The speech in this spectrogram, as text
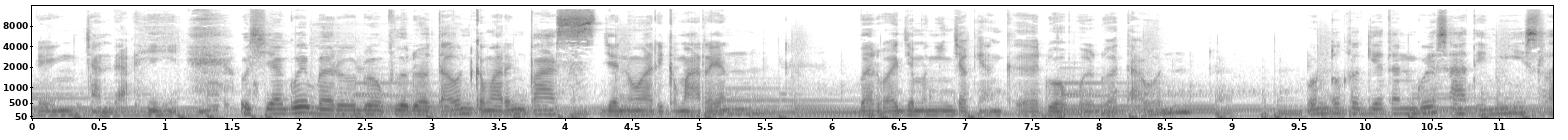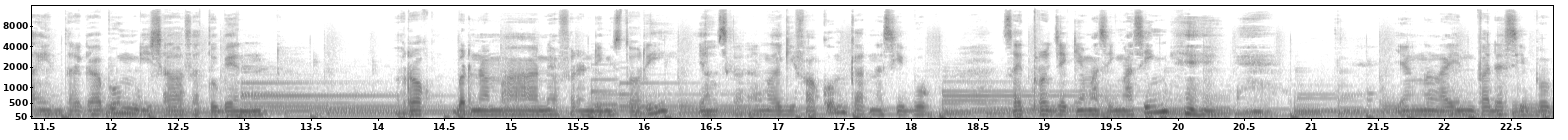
Deng, canda. Usia gue baru 22 tahun kemarin pas Januari kemarin. Baru aja menginjak yang ke 22 tahun. Untuk kegiatan gue saat ini selain tergabung di salah satu band rock bernama Neverending Story yang sekarang lagi vakum karena sibuk side projectnya masing-masing yang lain pada sibuk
